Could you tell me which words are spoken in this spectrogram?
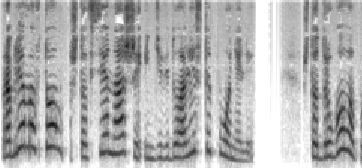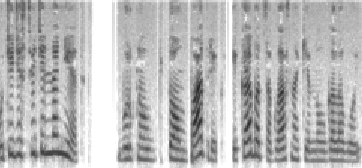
Проблема в том, что все наши индивидуалисты поняли, что другого пути действительно нет», — буркнул Том Патрик, и Кэббот согласно кивнул головой.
